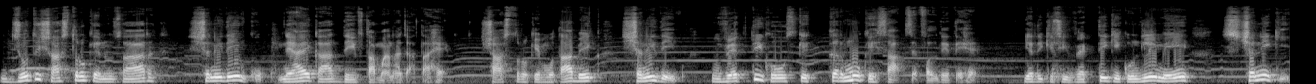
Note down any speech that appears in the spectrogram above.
ज्योतिष शास्त्रों के अनुसार शनिदेव को न्याय का देवता माना जाता है। शास्त्रों के मुताबिक शनिदेव व्यक्ति को उसके कर्मों के हिसाब से फल देते हैं। यदि किसी व्यक्ति की कुंडली में शनि की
